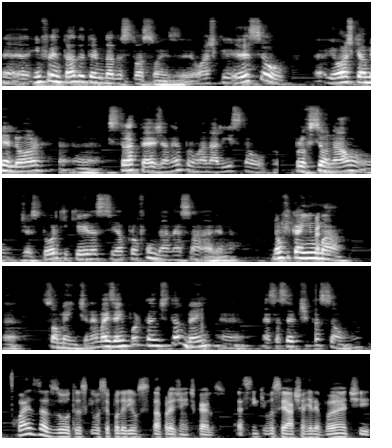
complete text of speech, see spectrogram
é, enfrentar determinadas situações. Eu acho que esse é o, eu acho que é a melhor é, estratégia né, para um analista ou profissional, ou gestor que queira se aprofundar nessa área. Né? Não ficar em uma é, somente, né? mas é importante também é, essa certificação. Né? Quais as outras que você poderia citar para gente, Carlos? Assim que você acha relevante,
